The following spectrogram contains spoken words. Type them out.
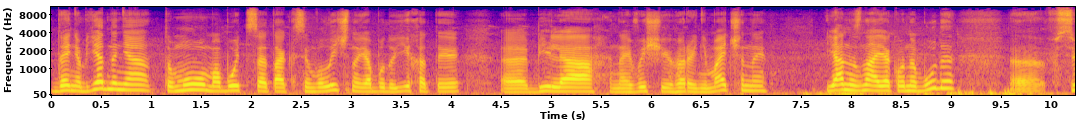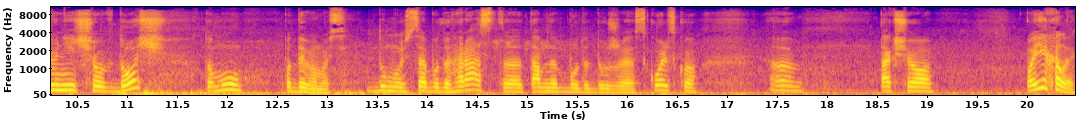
день об'єднання, тому, мабуть, це так символічно. Я буду їхати е, біля найвищої гори Німеччини. Я не знаю, як воно буде. Е, всю ніч в дощ, тому подивимось. Думаю, все буде гаразд, е, там не буде дуже скользко. Е, так що, поїхали!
